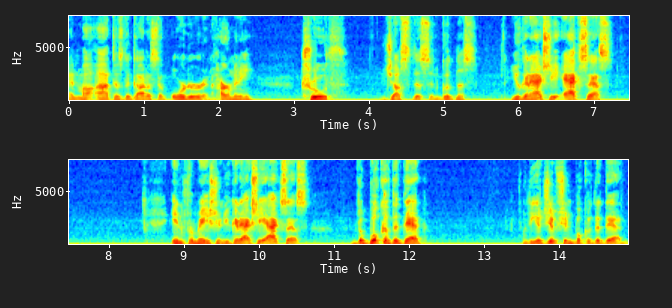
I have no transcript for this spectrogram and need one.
And Ma'at is the goddess of order and harmony, truth, justice, and goodness. You can actually access information, you could actually access the Book of the Dead, the Egyptian Book of the Dead,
